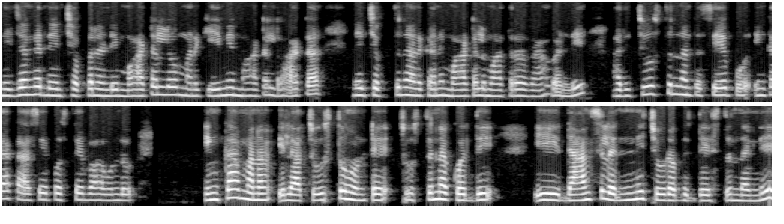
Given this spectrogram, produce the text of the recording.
నిజంగా నేను చెప్పనండి. మాటల్లో మనకి ఏమీ మాటలు రాక నేను చెప్తున్నాను కానీ మాటలు మాత్రం రావండి. అది చూస్తున్నంతసేపు ఇంకా కాసేపు వస్తే బాగుండు. ఇంకా మనం ఇలా చూస్తూ ఉంటే చూస్తున్న కొద్దీ ఈ డాన్సులన్నీ చూడబుద్ధేస్తుందండి.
